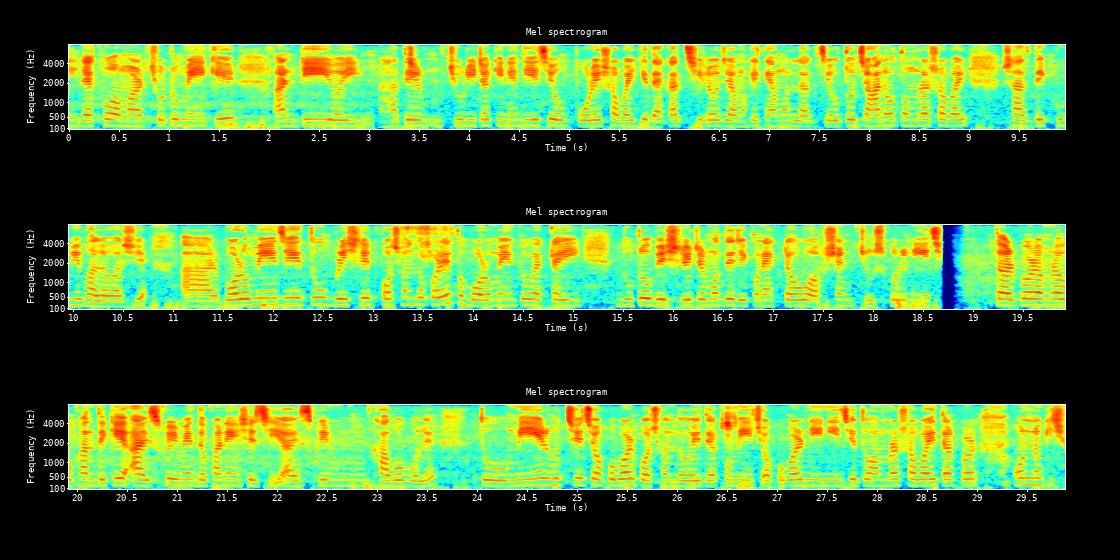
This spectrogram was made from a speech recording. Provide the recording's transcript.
এই দেখো আমার ছোট মেয়েকে আন্টি ওই হাতের চুড়িটা কিনে দিয়েছে, ও পরে সবাইকে দেখাচ্ছিল যে আমাকে কেমন লাগছে। ও তো জানো তোমরা সবাই সাজতে খুবই ভালোবাসে। আর বড় মেয়ে যেহেতু ব্রেসলেট পছন্দ করে, তো বড় মেয়েকেও একটা এই দুটো ব্রেসলেটের মধ্যে যে কোনো একটা ও অপশান চুজ করে নিয়েছে। তারপর আমরা ওখান থেকে আইসক্রিমের দোকানে এসেছি আইসক্রিম খাব বলে। তো মেয়ের হচ্ছে চকোবার পছন্দ ওই দেখো মেয়ে চকোবার নিয়ে নিয়েছে। তো আমরা সবাই তারপর অন্য কিছু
